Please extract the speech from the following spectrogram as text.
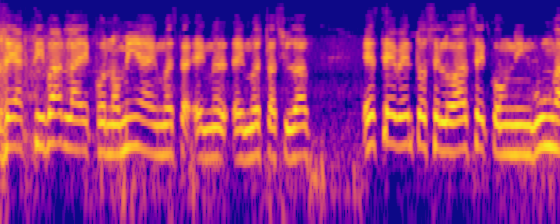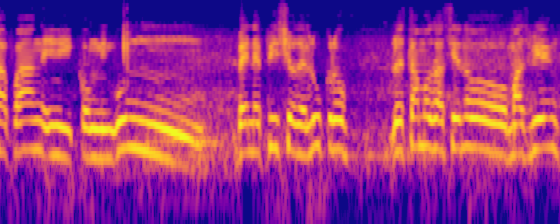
reactivar la economía en nuestra, en nuestra ciudad. Este evento se lo hace con ningún afán y con ningún beneficio de lucro. Lo estamos haciendo más bien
